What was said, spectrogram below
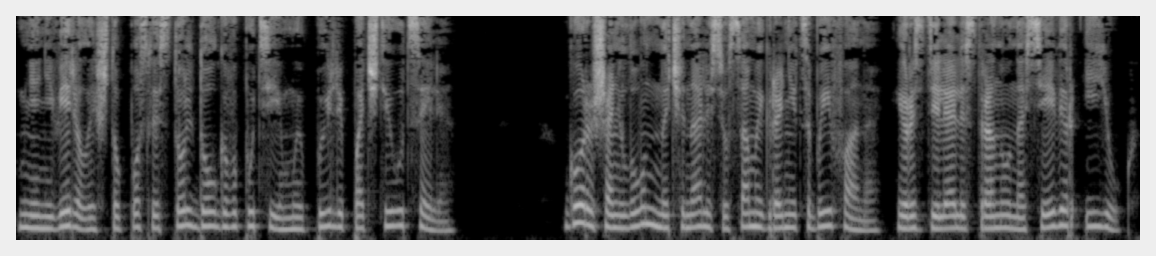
Мне не верилось, что после столь долгого пути мы были почти у цели. Горы Шаньлун начинались у самой границы Баифана и разделяли страну на север и юг.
